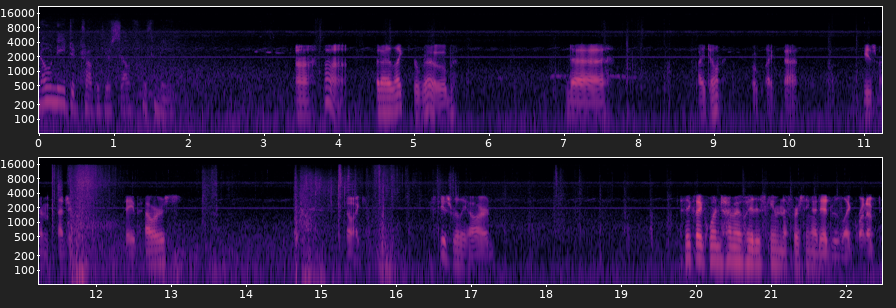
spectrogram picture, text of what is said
No need to trouble yourself with me. Uh-huh. But I like your robe. And, uh... I don't have a robe like that. Use my magic save powers. No, I can't. 60 is really hard. I think, like, one time I played this game and the first thing I did was, like, run up to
